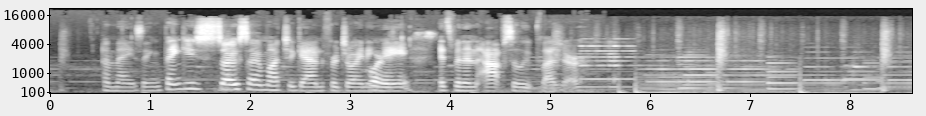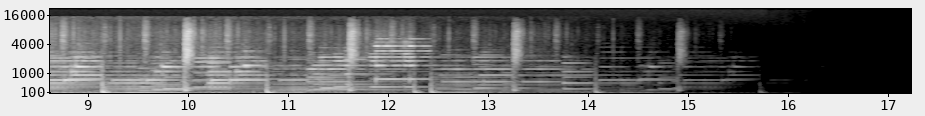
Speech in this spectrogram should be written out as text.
amazing thank you so so much again for joining me it's been an absolute pleasure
